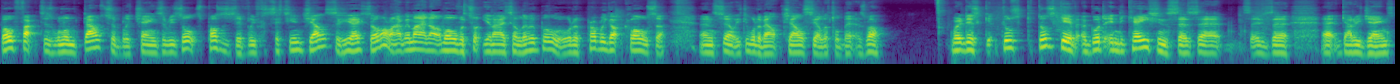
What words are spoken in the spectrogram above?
Both factors will undoubtedly change the results positively for City and Chelsea. Yeah, so all right, we might not have overtook United and Liverpool, we would have probably got closer and certainly it would have helped Chelsea a little bit as well. But it does, does, does give a good indication, says, uh, says uh, uh Gary James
